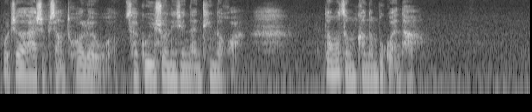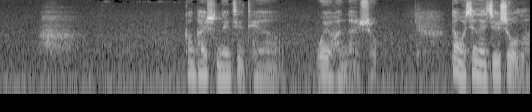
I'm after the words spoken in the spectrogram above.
我知道他是不想拖累我，才故意说那些难听的话，但我怎么可能不管他？刚开始那几天，我也很难受，但我现在接受了。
